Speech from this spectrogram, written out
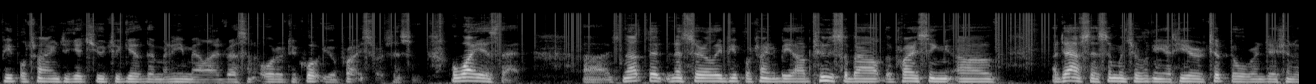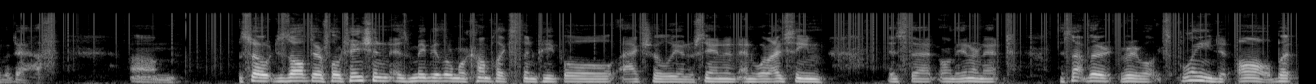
people trying to get you to give them an email address in order to quote you a price for a system. Well, why is that? Uh, it's not that necessarily people are trying to be obtuse about the pricing of a DAF system, which you're looking at here, typical rendition of a DAF. Um, so dissolved air flotation is maybe a little more complex than people actually understand. And, and what I've seen is that on the internet, it's not very, very well explained at all. But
